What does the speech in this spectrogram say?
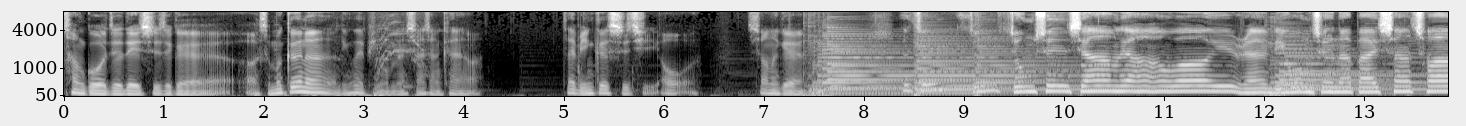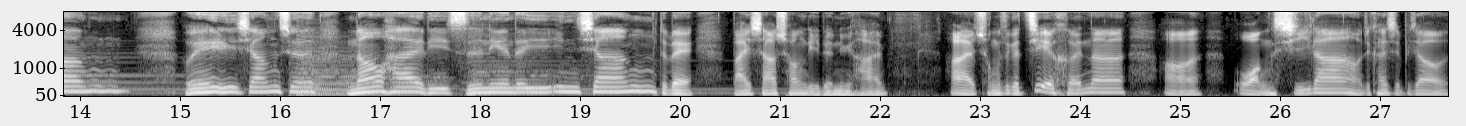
唱过就类似这个呃什么歌呢？林慧萍，我们来想想看啊，在民歌时期哦，像那个钟钟钟声响了，我依然凝望着那白纱窗，回想着脑海里思念的印象，对不对？白纱窗里的女孩，后来从这个界痕呢啊往昔啦，就开始比较。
